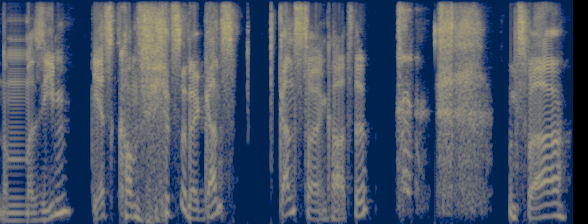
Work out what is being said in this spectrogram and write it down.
Nummer 7. Jetzt kommen wir zu einer ganz, ganz tollen Karte. Und zwar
